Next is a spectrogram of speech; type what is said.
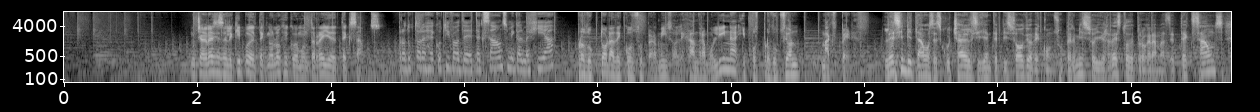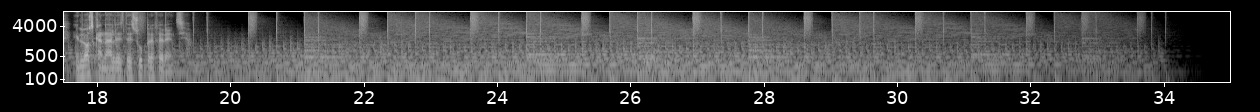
Muchas gracias al equipo del Tecnológico de Monterrey y de Tech Sounds. Productor ejecutivo de Tech Sounds, Miguel Mejía. Productora de Con su permiso, Alejandra Molina y postproducción, Max Pérez. Les invitamos a escuchar el siguiente episodio de Con su permiso y el resto de programas de Tech Sounds en los canales de su preferencia.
